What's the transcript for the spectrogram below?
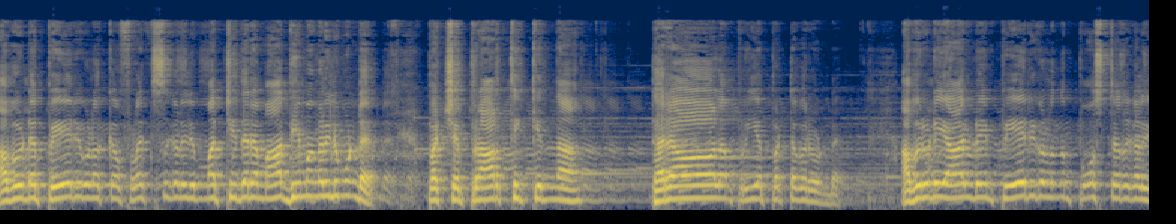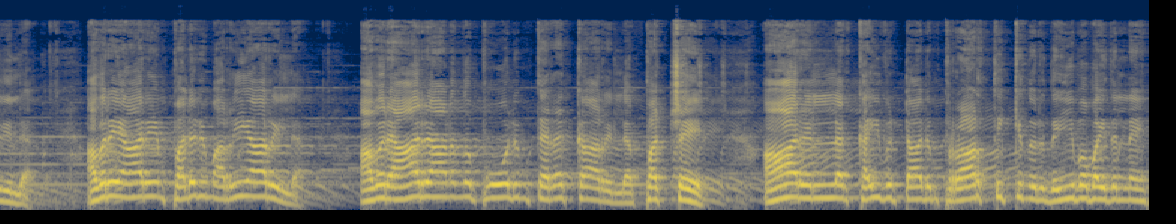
അവരുടെ പേരുകളൊക്കെ ഫ്ലെക്സുകളിലും മറ്റിതര മാധ്യമങ്ങളിലുമുണ്ട് പക്ഷെ പ്രാർത്ഥിക്കുന്ന ധാരാളം പ്രിയപ്പെട്ടവരുണ്ട്. അവരുടെ ആരുടെയും പേരുകളൊന്നും പോസ്റ്ററുകളിലില്ല. അവരെ ആരെയും പലരും അറിയാറില്ല. അവരാരാണെന്ന് പോലും തിരക്കാറില്ല. പക്ഷേ ആരെല്ലാം കൈവിട്ടാലും പ്രാർത്ഥിക്കുന്ന ഒരു ദൈവ പൈതലിനെ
